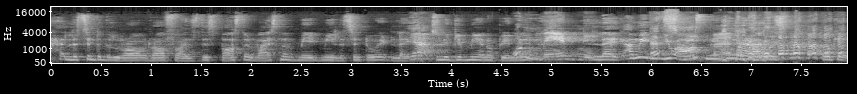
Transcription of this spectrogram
listen to the raw raw files. This pastor Vaishnav made me listen to it. Like, Yeah. actually give me an opinion. What made me? Like, I mean, That's you sweet, asked me man. to, and I was okay.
